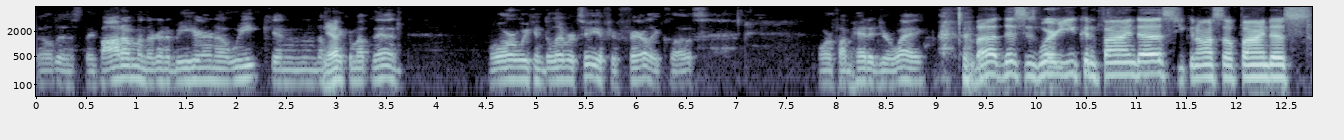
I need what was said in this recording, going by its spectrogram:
they'll just they bought them and they're going to be here in a week and they'll Yep. pick them up then or we can deliver to you if you're fairly close or if i'm headed your way but this is where you can find us. You can also find us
